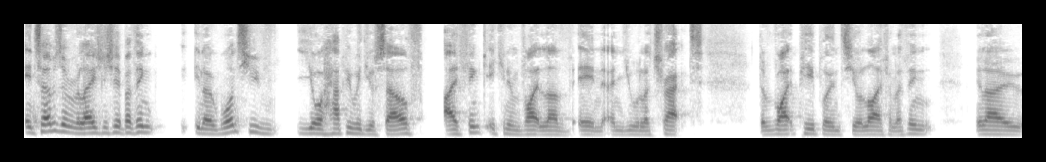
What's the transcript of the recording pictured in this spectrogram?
in terms of relationship, I think you know once you've you're happy with yourself I think it can invite love in, and you will attract the right people into your life. And I think you know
